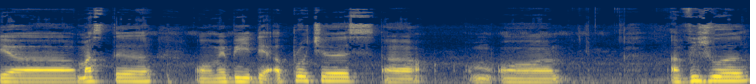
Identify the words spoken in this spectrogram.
their master or maybe their approaches uh, or a visual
